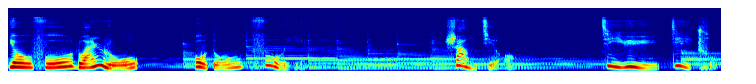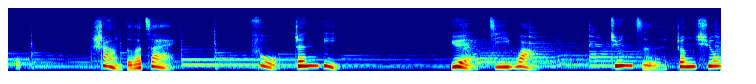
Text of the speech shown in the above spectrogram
有弗卵乳，不独父也。上九，既欲既处，上德在，复真利。月积旺，君子争凶。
